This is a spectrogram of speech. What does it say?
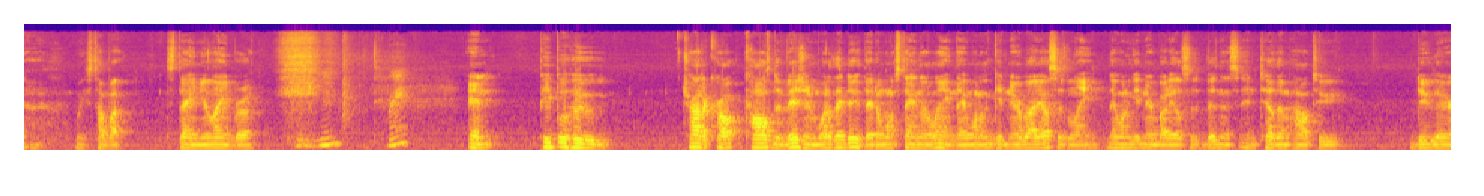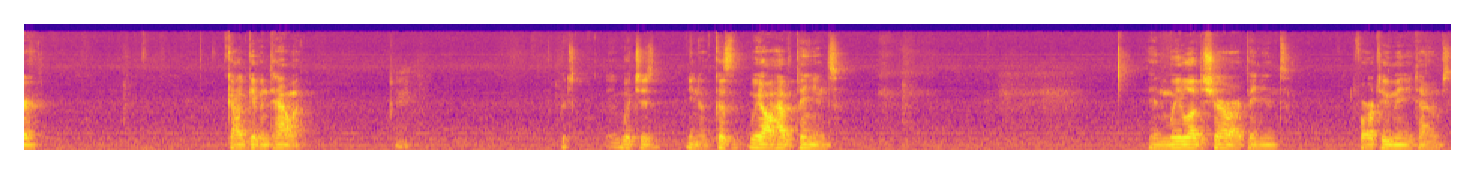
uh, we was talking about stay in your lane, bro. Right? And people who try to ca- cause division, what do they do? They don't want to stay in their lane. They want to get in everybody else's lane. They want to get in everybody else's business and tell them how to do their God-given talent. Which, which is you know, because we all have opinions, and we love to share our opinions far too many times.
